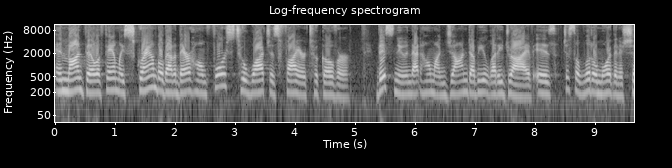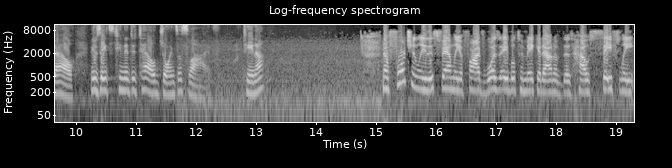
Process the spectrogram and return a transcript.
In Montville, a family scrambled out of their home, forced to watch as fire took over. This noon, that home on John W. Letty Drive is just a little more than a shell. News 8's Tina Detelj joins us live. Tina? Now, fortunately, this family of five was able to make it out of the house safely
